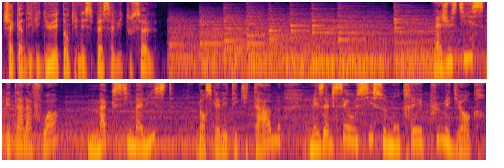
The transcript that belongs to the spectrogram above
Chaque individu étant une espèce à lui tout seul. La justice est à la fois maximaliste lorsqu'elle est équitable, mais elle sait aussi se montrer plus médiocre,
